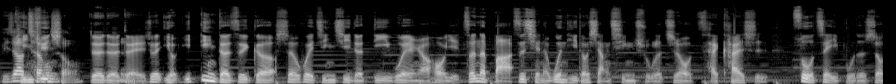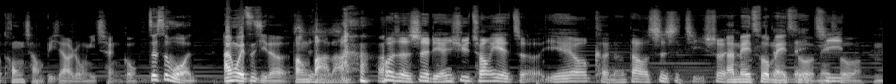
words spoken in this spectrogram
比较成熟，对对对，就有一定的这个社会经济的地位，然后也真的把之前的问题都想清楚了之后，才开始做这一步的时候，通常比较容易成功。这是我安慰自己的方法啦。或者是连续创业者也有可能到四十几岁啊，没错没错没错，嗯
